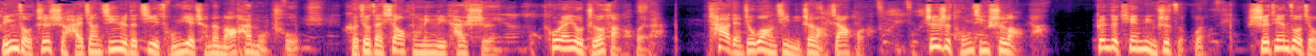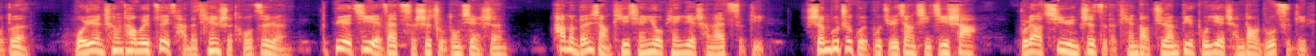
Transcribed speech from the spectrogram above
临走之时还将今日的记忆从叶晨的脑海抹除。可就在萧红林离开时，突然又折返了回来，差点就忘记你这老家伙了。真是同情师老呀！跟着天命之子混，十天做九顿，我愿称他为最惨的天使投资人。月姬也在此时主动现身。他们本想提前诱骗叶晨来此地，神不知鬼不觉将其击杀，不料气运之子的天道居然庇护叶晨到如此地步。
